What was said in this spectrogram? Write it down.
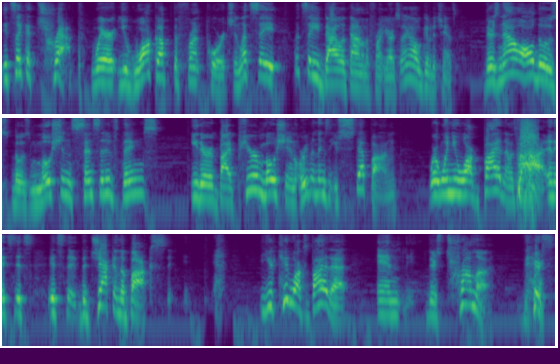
it's like a trap where you walk up the front porch and let's say let's say you dial it down on the front yard so I'll give it a chance there's now all those those motion sensitive things either by pure motion or even things that you step on, where when you walk by them, it's ah, and it's it's it's the, the jack in the box. Your kid walks by that, and there's trauma, there's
